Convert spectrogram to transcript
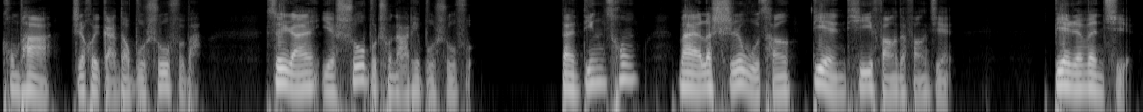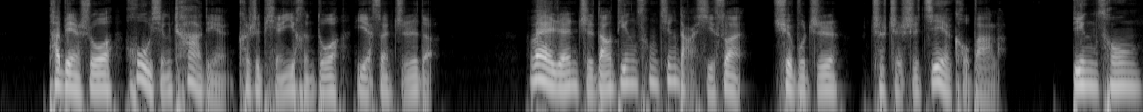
恐怕。只会感到不舒服吧，虽然也说不出哪里不舒服。但丁聪买了十五层电梯房的房间，别人问起，他便说户型差点，可是便宜很多，也算值得。外人只当丁聪精打细算，却不知这只是借口罢了。丁聪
